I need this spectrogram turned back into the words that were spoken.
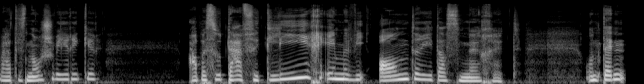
wäre das noch schwieriger. Aber so der Vergleich immer, wie andere das machen. Und dann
